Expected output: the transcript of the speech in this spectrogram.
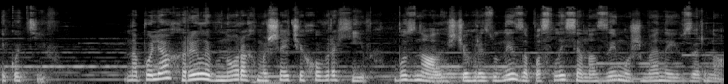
і котів. На полях рили в норах мишей чи ховрахів, бо знали, що гризуни запаслися на зиму жменею зерна.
